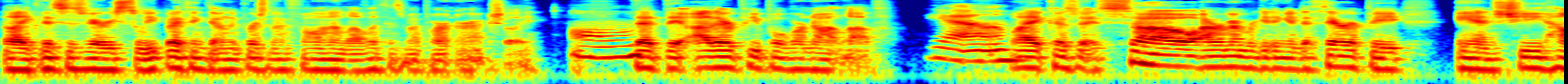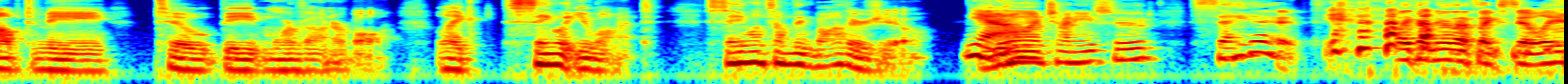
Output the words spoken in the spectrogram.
like, this is very sweet, but I think the only person I've fallen in love with is my partner, actually. Oh, That the other people were not love. yeah. Like, cause so, I remember getting into therapy and she helped me to be more vulnerable. Like, say what you want. Say when something bothers you. Yeah. You don't like Chinese food? Say it. Yeah. Like, I know that's like silly,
